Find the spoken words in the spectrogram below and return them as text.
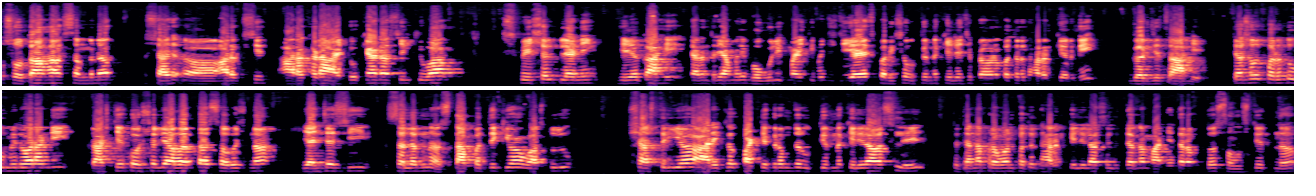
स्वतः संगणक आरक्षित आराखडा ऑटोकॅड असेल किंवा स्पेशल प्लॅनिंग हे एक आहे. त्यानंतर यामध्ये भौगोलिक माहिती म्हणजे जीआयएस परीक्षा उत्तीर्ण केल्याचे प्रमाणपत्र धारण करणे गरजेचं आहे. त्यासोबत परंतु उमेदवारांनी राष्ट्रीय कौशल्य अर्हता संरचना यांच्याशी संलग्न स्थापत्य किंवा वास्तुशास्त्रीय आरेखक पाठ्यक्रम जर उत्तीर्ण केलेला असेल तर त्यांना प्रमाणपत्र धारण केलेलं असेल तर त्यांना मान्यताप्राप्त संस्थेतनं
